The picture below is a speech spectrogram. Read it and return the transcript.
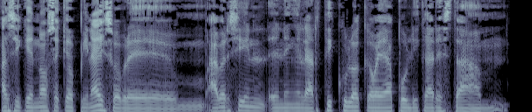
Así que no sé qué opináis sobre, mm, a ver si en, en el artículo que vaya a publicar esta, mm,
